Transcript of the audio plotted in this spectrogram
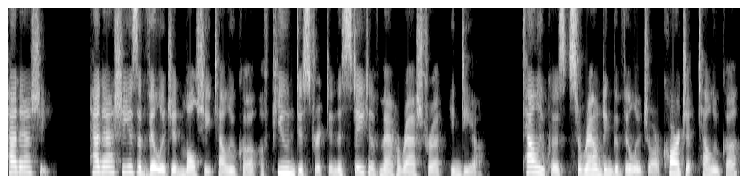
Hadashi. Hadashi is a village in Mulshi Taluka of Pune district in the state of Maharashtra, India. Talukas surrounding the village are Karjat Taluka,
